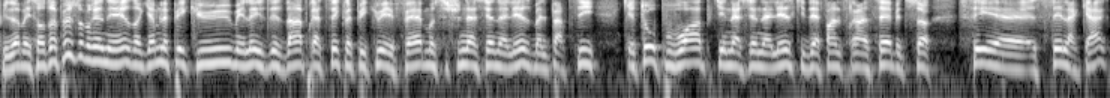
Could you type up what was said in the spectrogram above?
puis là, ben, ils sont un peu souverainistes, donc ils aiment le PQ, mais là, ils se disent, dans la pratique, le PQ est faible. Moi, si je suis nationaliste, ben, le parti qui est au pouvoir, puis qui est nationaliste, qui défend le français, puis tout ça, c'est euh, c'est la CAQ.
